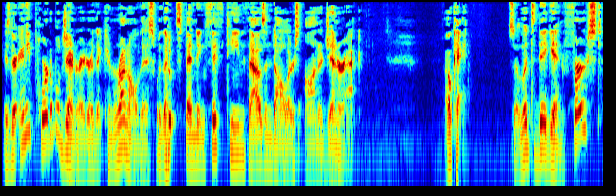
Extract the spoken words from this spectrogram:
Is there any portable generator that can run all this without spending $15,000 on a Generac? Okay, so let's dig in. First,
